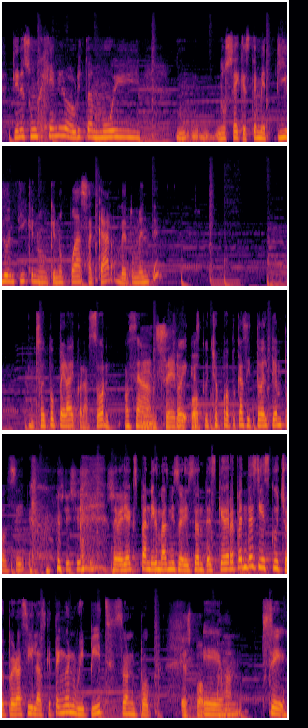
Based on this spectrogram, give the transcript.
¿tienes un género ahorita muy, mm, no sé, que esté metido en ti, que no, que no puedas sacar de tu mente? Soy popera de corazón, o sea, ¿En serio? escucho pop casi todo el tiempo, sí. Sí, sí, sí. Debería expandir más mis horizontes, que de repente sí escucho, pero así, las que tengo en repeat son pop. Es pop. Eh, sí,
